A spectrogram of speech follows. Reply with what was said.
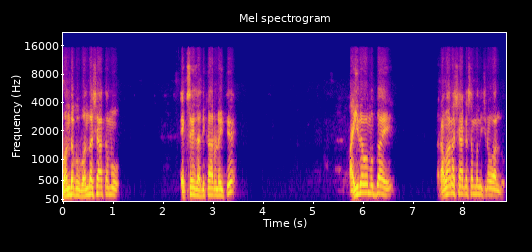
వందకు వంద శాతము ఎక్సైజ్ అధికారులైతే ఐదవ ముద్దాయి రవాణా శాఖ సంబంధించిన వాళ్ళు.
